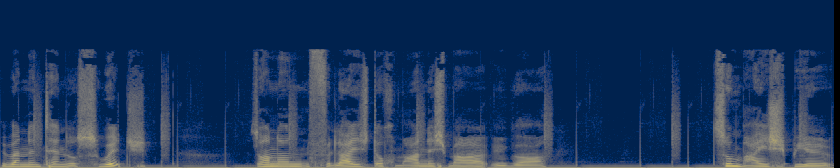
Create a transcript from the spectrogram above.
über Nintendo Switch, sondern vielleicht auch manchmal über zum Beispiel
